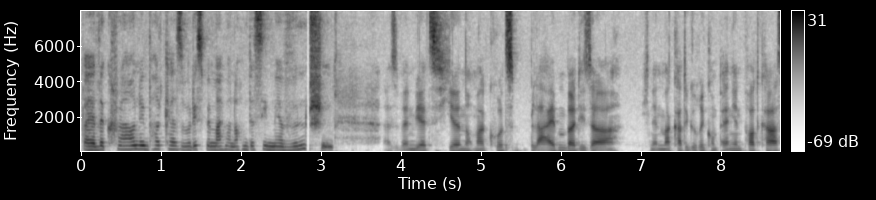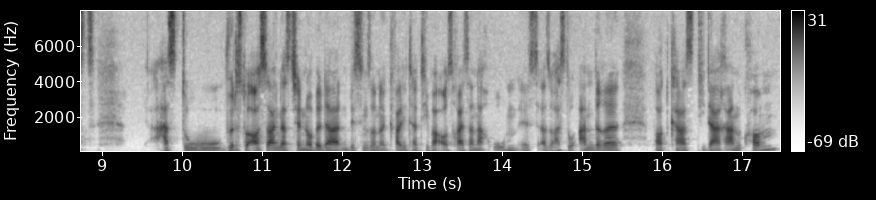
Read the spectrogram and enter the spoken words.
Bei The Crown, dem Podcast, würde ich es mir manchmal noch ein bisschen mehr wünschen. Also wenn wir jetzt hier nochmal kurz bleiben bei dieser, ich nenne mal Kategorie Companion Podcast, hast du, würdest du auch sagen, dass Tschernobyl da ein bisschen so ein qualitativer Ausreißer nach oben ist? Also hast du andere Podcasts, die da rankommen?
